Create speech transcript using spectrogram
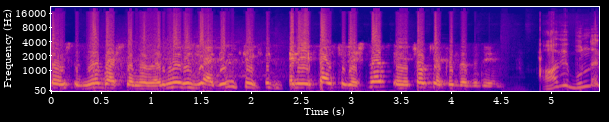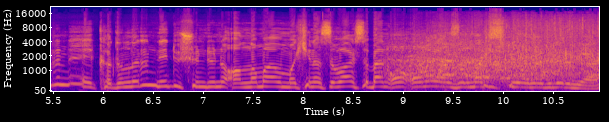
çalıştırmaya başlamalarını rica ederim. Çünkü deneysel süreçler e, çok yakındadır diyelim. Abi bunların e, kadınların ne düşündüğünü anlama makinesi varsa ben o- ona yazılmak istiyor olabilirim ya.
